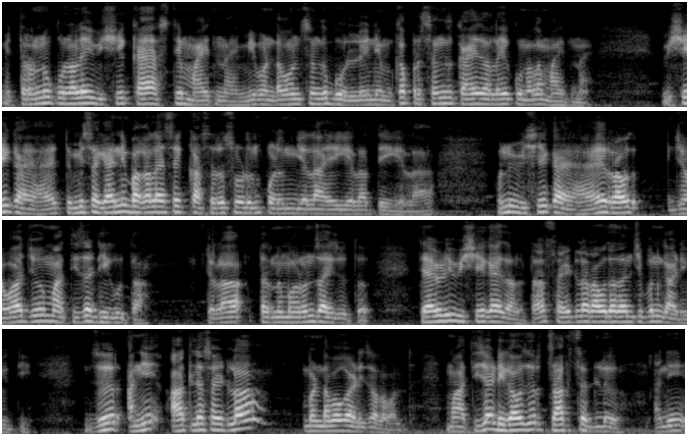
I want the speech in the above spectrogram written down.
मित्रांनो कुणालाही विषय काय असते माहीत नाही. मी बंडाभाऊंसंग बोललोय. नेमका प्रसंग काय झाला हे कुणाला माहीत नाही. विषय काय आहे? तुम्ही सगळ्यांनी बघायला असं एक कासरं सोडून पळून गेला हे गेला ते गेला. पण विषय काय आहे? राव जेव्हा जो मातीचा ढीग होता त्याला टर्न मारून जायचं होतं. त्यावेळी विषय काय झाला होता साईडला रावदादांची पण गाडी होती. जर आणि आतल्या साईडला बंडाभाऊ गाडी चालवाल मातीच्या ढिगावर जर चाक चढलं आणि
